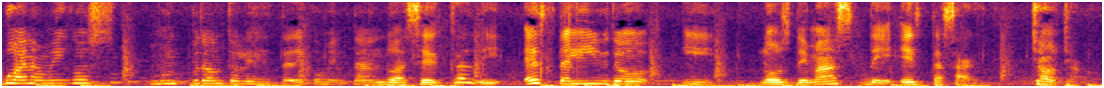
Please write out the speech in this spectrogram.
Bueno amigos, muy pronto les estaré comentando acerca de este libro y los demás de esta saga. Chao, chao.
